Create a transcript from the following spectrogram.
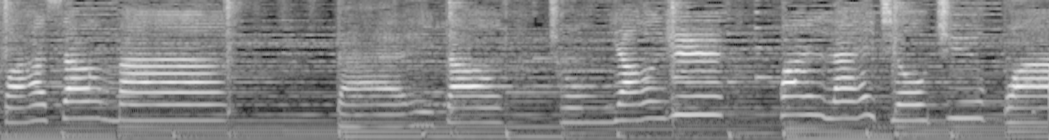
花桑麻。待到重阳日，换来酒菊花。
